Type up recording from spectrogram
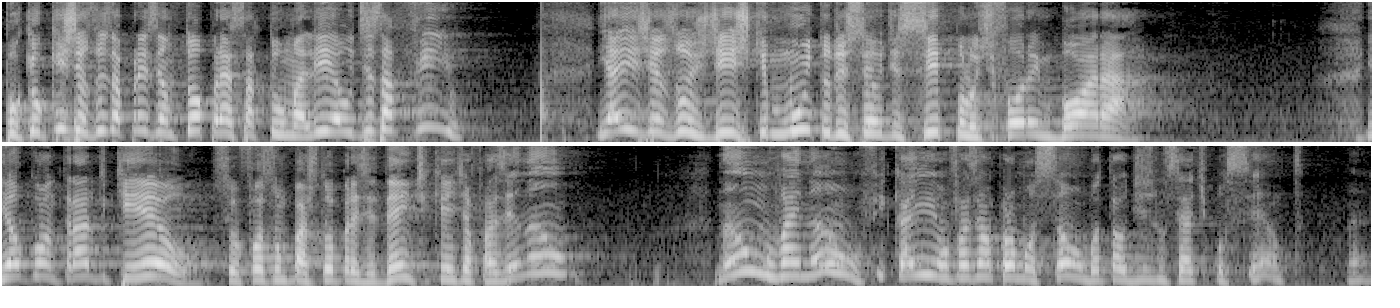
Porque o que Jesus apresentou para essa turma ali é o desafio. E aí Jesus diz que muitos dos seus discípulos foram embora. E ao contrário do que eu, se eu fosse um pastor presidente, o que a gente ia fazer? Não, não, não vai não, fica aí, vamos fazer uma promoção, botar o dízimo 7%. Né?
